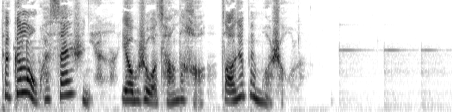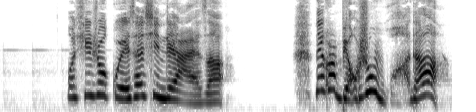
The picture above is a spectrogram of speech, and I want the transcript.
他跟了我快三十年了，要不是我藏得好，早就被没收了。”我心说：“鬼才信这矮子，那块表是我的。”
